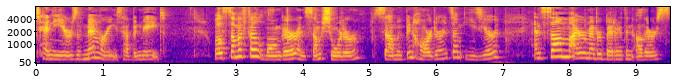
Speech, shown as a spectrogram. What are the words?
Ten years of memories have been made. While some have felt longer and some shorter, some have been harder and some easier, and some I remember better than others.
